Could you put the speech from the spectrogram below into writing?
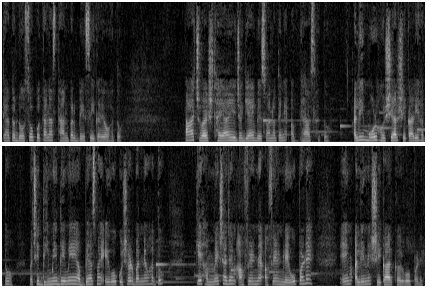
ત્યાં તો ડોસો પોતાના સ્થાન પર બેસી ગયો હતો. પાંચ વર્ષ થયા એ જગ્યાએ બેસવાનો તેને અભ્યાસ હતો. અલી મૂળ હોશિયાર શિકારી હતો. પછી ધીમે ધીમે એ અભ્યાસમાં એવો કુશળ બન્યો હતો કે હંમેશા જેમ અફીણને અફીણ લેવું પડે, એમ અલીને શિકાર કરવો પડે.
